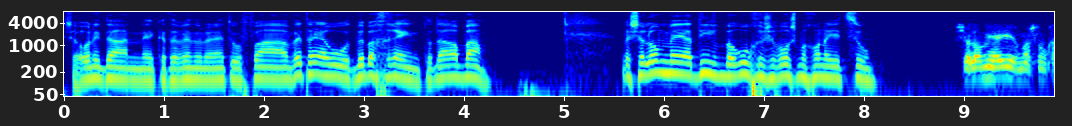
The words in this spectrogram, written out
שרון עידן, אה, כתבנו לענייני תעופה ותיירות בבחריין, תודה רבה. ושלום אה, אדיב ברוך, יושב ראש מכון הייצוא. שלום יאיר, מה שלומך?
